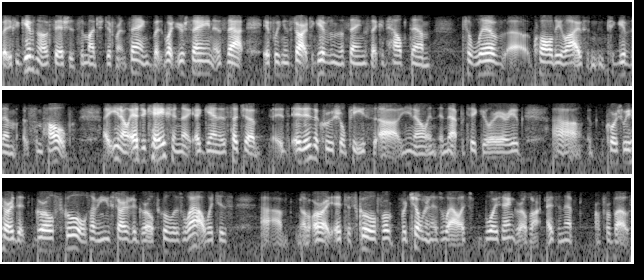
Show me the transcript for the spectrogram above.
but if you give them a fish, it's a much different thing. But what you're saying is that if we can start to give them the things that can help them to live uh, quality lives and to give them some hope, uh, you know, education again is such a it, it is a crucial piece, uh, you know, in, in that particular area. Uh, of course, we heard that girls' schools. I mean, you started a girls' school as well, which is, um, or it's a school for for children as well. It's boys and girls, aren't? Isn't that for both?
